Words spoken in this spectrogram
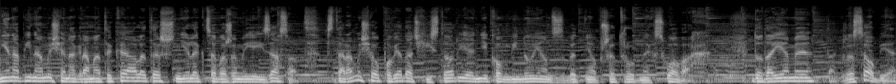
Nie napinamy się na gramatykę, ale też nie lekceważymy jej zasad. Staramy się opowiadać historię, nie kombinując zbytnio przy trudnych słowach. Dodajemy, także sobie,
